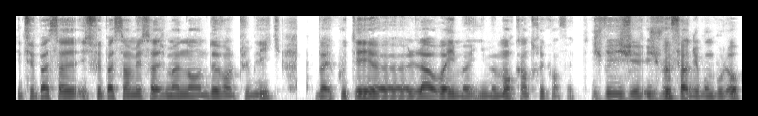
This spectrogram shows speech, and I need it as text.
Il te fait passer, il te fait passer un message maintenant devant le public. Bah écoutez, euh, là ouais, il me, il me manque un truc en fait. Je vais, je vais, je veux faire du bon boulot.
